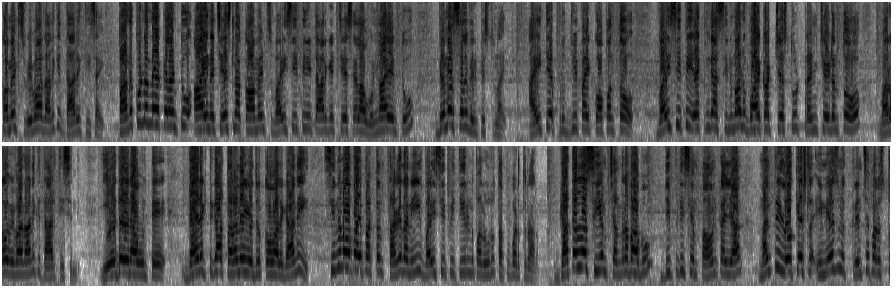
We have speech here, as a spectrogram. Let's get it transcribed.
కామెంట్స్ వివాదానికి దారి తీశాయి. పదకొండు మేకలంటూ ఆయన చేసిన కామెంట్స్ వైసీపీని టార్గెట్ చేసేలా ఉన్నాయంటూ విమర్శలు వినిపిస్తున్నాయి. అయితే పృథ్వీపై కోపంతో వైసీపీ ఏకంగా సినిమాను బాయ్కాట్ చేస్తూ ట్రెండ్ చేయడంతో మరో వివాదానికి దారితీసింది ఏదైనా ఉంటే డైరెక్ట్గా తననే ఎదుర్కోవాలి కానీ సినిమాపై పట్టం తగదని వైసీపీ తీరును పలువురు తప్పుపడుతున్నారు. గతంలో CM Chandrababu deputy CM Pawan Kalyan మంత్రి లోకేష్ల ఇమేజ్ను క్రించపరుస్తూ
